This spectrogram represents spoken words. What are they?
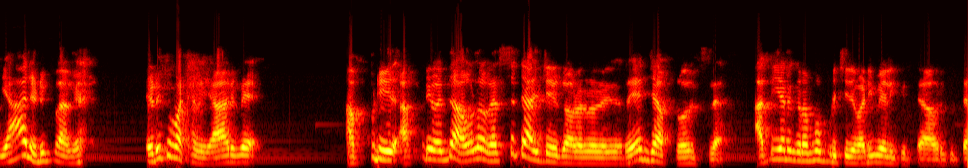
யார் எடுப்பாங்க? எடுக்க மாட்டாங்க யாருமே. அப்படி அப்படி வந்து அவ்வளவு வெர்சட்டாலிட்டி இருக்கு அவரோட ரேஞ்ச் ஆஃப் ரோல்ஸ்ல அது எனக்கு ரொம்ப பிடிச்சது வடிவேலு கிட்ட அவர்கிட்ட.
